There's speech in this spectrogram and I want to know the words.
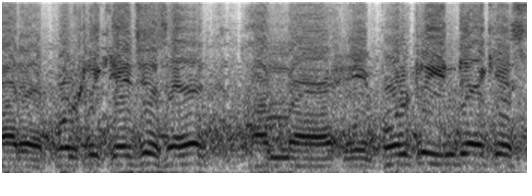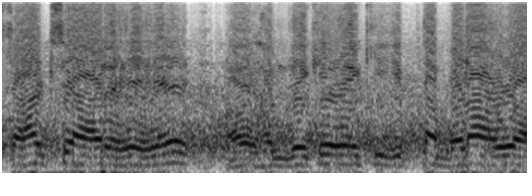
और पोल्ट्री केजेस है। हम पोल्ट्री इंडिया के स्टार्ट से आ रहे हैं और हम देखे हैं कि कितना बड़ा हुआ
